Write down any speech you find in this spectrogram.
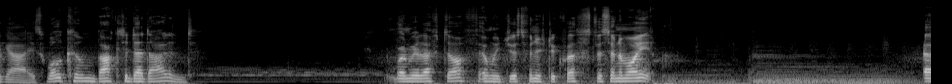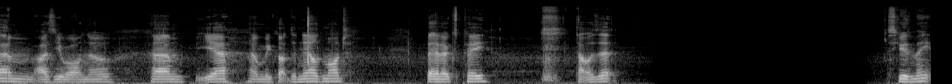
guys, welcome back to Dead Island. When we left off, and we just finished a quest for Sinamoi. Um, as you all know, um, yeah, and we got the nailed mod, bit of XP, that was it. Excuse me.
